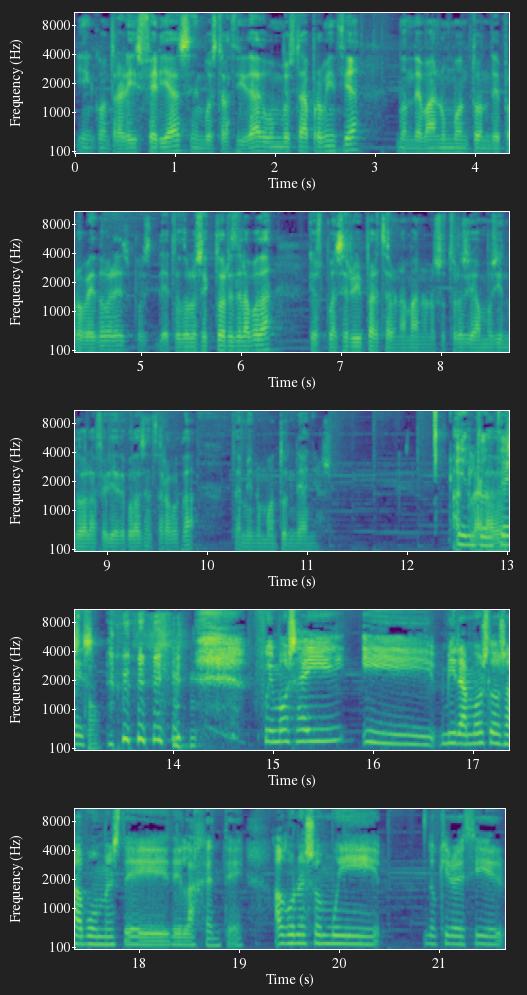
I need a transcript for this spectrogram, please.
y encontraréis ferias en vuestra ciudad o en vuestra provincia donde van un montón de proveedores pues de todos los sectores de la boda que os pueden servir para echar una mano. Nosotros llevamos yendo a la feria de bodas en Zaragoza también un montón de años. Aclarado Entonces, esto. fuimos ahí y miramos los álbumes de, de la gente. Algunos son muy, no quiero decir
